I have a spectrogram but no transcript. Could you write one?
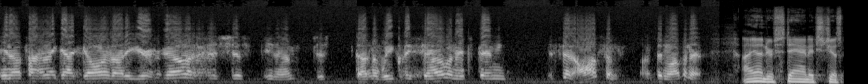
you know, finally got going about a year ago, and it's just you know just done a weekly show, and it's been it's been awesome. I've been loving it. I understand it's just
